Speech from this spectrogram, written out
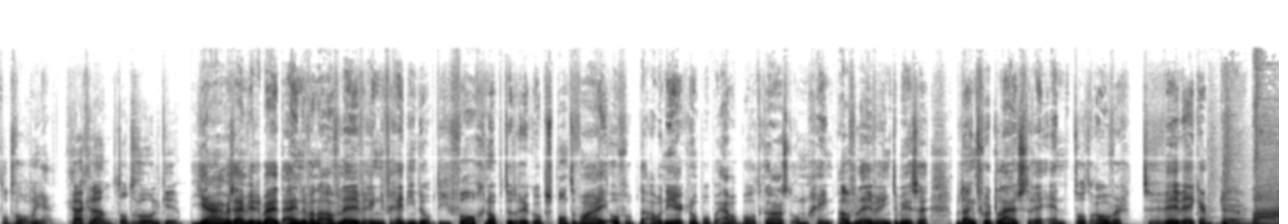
tot de volgende keer. Graag gedaan, tot de volgende keer. Ja, we zijn weer bij het einde van de aflevering. Vergeet niet op die volgknop te drukken op Spotify of op de abonneerknop op Apple Podcast om geen aflevering te missen. Bedankt voor het luisteren en tot over twee weken. De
